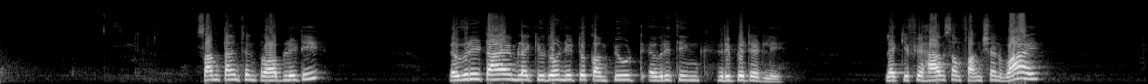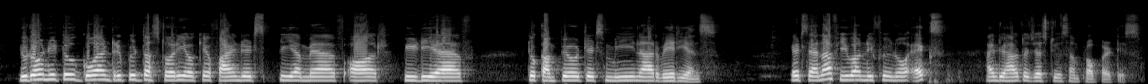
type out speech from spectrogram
sometimes in probability every time like you do not need to compute everything repeatedly. Like if you have some function y you do not need to go and repeat the story okay find its PMF or PDF to compute its mean or variance. It is enough even if you know x and you have to just use some properties.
